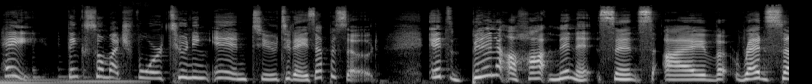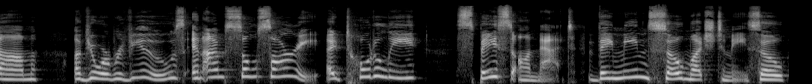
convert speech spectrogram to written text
Hey, thanks so much for tuning in to today's episode. It's been a hot minute since I've read some of your reviews, and I'm so sorry. I totally spaced on that. They mean so much to me. So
